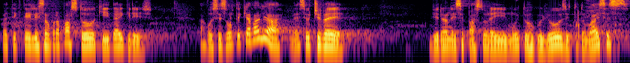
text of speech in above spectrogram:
vai ter que ter eleição para pastor aqui da igreja. Aí vocês vão ter que avaliar. Né? Se eu tiver virando esse pastor aí muito orgulhoso e tudo mais, vocês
